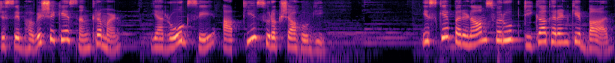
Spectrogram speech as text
जिससे भविष्य के संक्रमण या रोग से आपकी सुरक्षा होगी। इसके परिणाम स्वरूप टीकाकरण के बाद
